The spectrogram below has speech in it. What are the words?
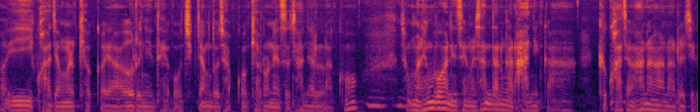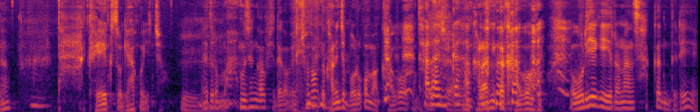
어, 이 과정을 겪어야 어른이 되고 직장도 잡고 결혼해서 자녀를 낳고 음. 정말 행복한 인생을 산다는 걸 아니까 그 과정 하나하나를 지금 다 계획 속에 하고 있죠. 음. 애들은 뭐 아무 생각 없이 내가 왜 초등학교 가는지 모르고 막 가고 가라니까 어, 가고. 가라니까 가고 우리에게 일어난 사건들이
